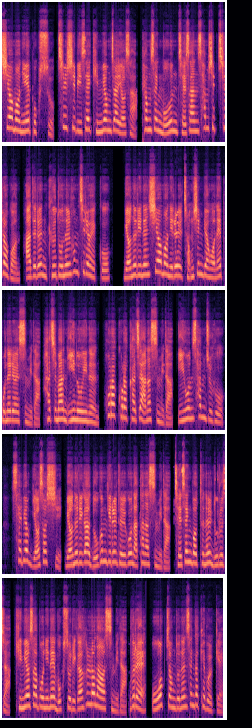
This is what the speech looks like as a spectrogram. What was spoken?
시어머니의 복수. 72세 김명자 여사. 평생 모은 재산 37억 원. 아들은 그 돈을 훔치려 했고 며느리는 시어머니를 정신병원에 보내려 했습니다. 하지만 이 노인은 호락호락하지 않았습니다. 이혼 3주 후 새벽 6시 며느리가 녹음기를 들고 나타났습니다. 재생 버튼을 누르자 김 여사 본인의 목소리가 흘러나왔습니다. 그래 5억 정도는 생각해볼게.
